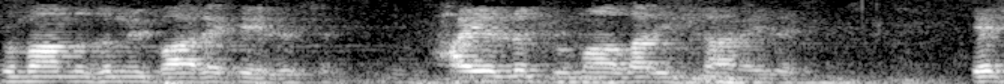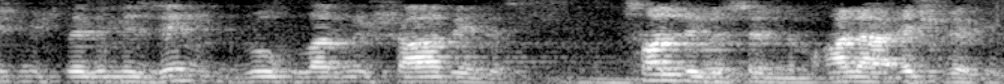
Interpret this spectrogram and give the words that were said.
cumamızı mübarek eylesin. Hayırlı cumalar ihsan eylesin. Geçmişlerimizin ruhlarını şad eylesin. Salli ve sellem ala eşrefi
